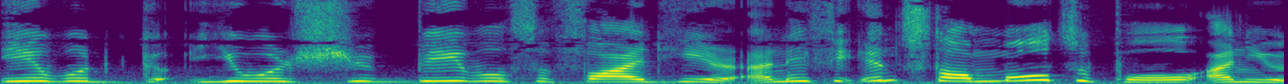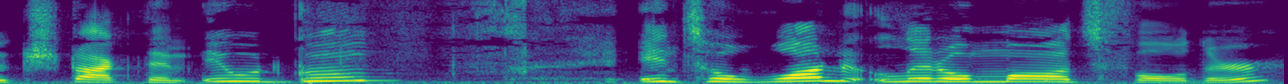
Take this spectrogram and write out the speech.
it would go, you would should be able to find here. And if you install multiple and you extract them, it would go into one little mods folder.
